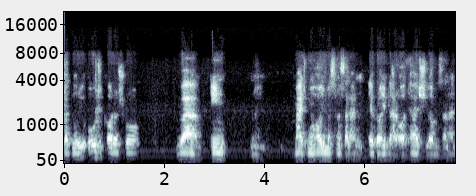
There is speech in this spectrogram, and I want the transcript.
و دوره اوج کارش رو و این مجموعه های مثل مثلا ابراهیم در آتش یا مثلا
